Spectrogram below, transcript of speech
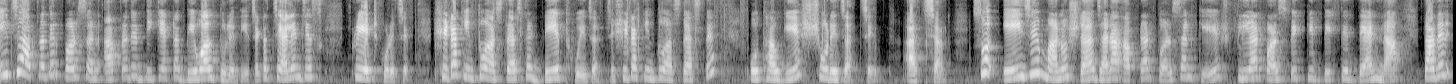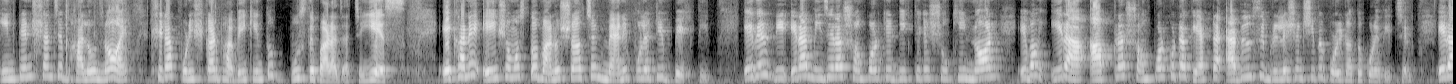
এই যে আপনাদের পার্সন আপনাদের দিকে একটা দেওয়াল তুলে দিয়েছে, একটা চ্যালেঞ্জেস ক্রিয়েট করেছে, সেটা কিন্তু আস্তে আস্তে ডেথ হয়ে যাচ্ছে, সেটা কিন্তু আস্তে আস্তে কোথাও গিয়ে সরে যাচ্ছে। আচ্ছা সো এই যে মানুষরা যারা আপনার পার্সনকে ক্লিয়ার পার্সপেক্টিভ দেখতে দেন না, তাদের ইন্টেনশন যে ভালো নয়, সেটা পরিষ্কারভাবেই কিন্তু বুঝতে পারা যাচ্ছে। ইয়েস এখানে এই সমস্ত মানুষরা হচ্ছেন ম্যানিপুলেটিভ ব্যক্তি। এদের এরা নিজেরা সম্পর্কের দিক থেকে সুখী নন এবং এরা আপনার সম্পর্কটাকে একটা অ্যাবিউসিভ রিলেশনশিপে পরিণত করে দিচ্ছেন। এরা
